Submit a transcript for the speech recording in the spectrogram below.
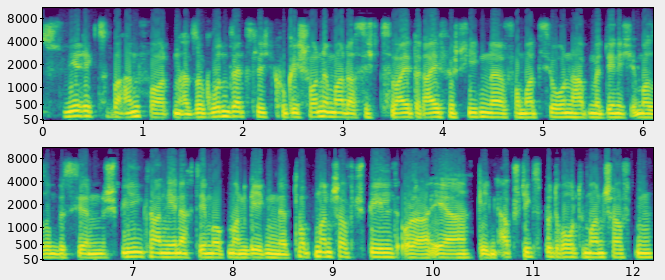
schwierig zu beantworten. Also grundsätzlich gucke ich schon immer, dass ich zwei, drei verschiedene Formationen habe, mit denen ich immer so ein bisschen spielen kann, je nachdem, ob man gegen eine Top-Mannschaft spielt oder eher gegen abstiegsbedrohte Mannschaften.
